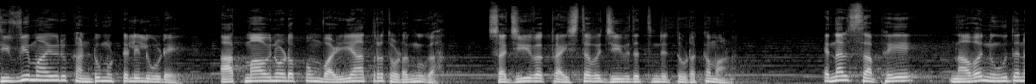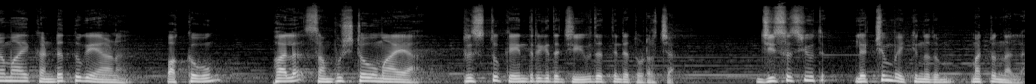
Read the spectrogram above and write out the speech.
ദിവ്യമായൊരു കണ്ടുമുട്ടലിലൂടെ ആത്മാവിനോടൊപ്പം വഴിയാത്ര തുടങ്ങുക സജീവ ക്രൈസ്തവ ജീവിതത്തിന്റെ തുടക്കമാണ്. എന്നാൽ സഭയെ നവനൂതനമായി കണ്ടെത്തുകയാണ് പക്വവും ഫലസമ്പുഷ്ടവുമായ ക്രിസ്തു കേന്ദ്രീകൃത ജീവിതത്തിന്റെ തുടർച്ച. ജീസസ് യൂത്ത് ലക്ഷ്യം വയ്ക്കുന്നതും മറ്റൊന്നല്ല.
